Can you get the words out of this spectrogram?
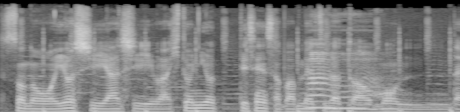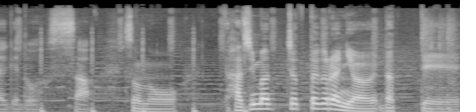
そのよしあしは人によって千差万別だとは思うんだけどさ、その始まっちゃったからにはだって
